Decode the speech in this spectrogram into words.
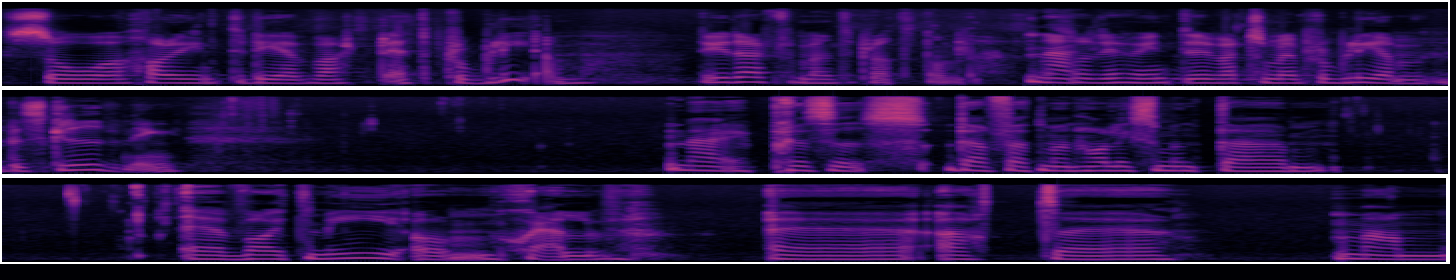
så har inte det varit ett problem. Det är därför man inte pratat om det. Alltså, det har inte varit som en problembeskrivning. Nej, precis. Därför att man har liksom inte eh, varit med om själv eh, att eh, man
